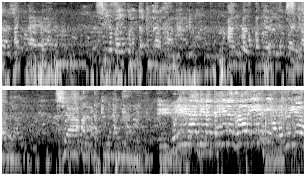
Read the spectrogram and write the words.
Papasok at daraan. Sino ba itong dakilang hari? Ang makapangyarihan si Yahweh. Siya ang dakilang hari. Murihin natin ang dakilang hari. Hallelujah.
